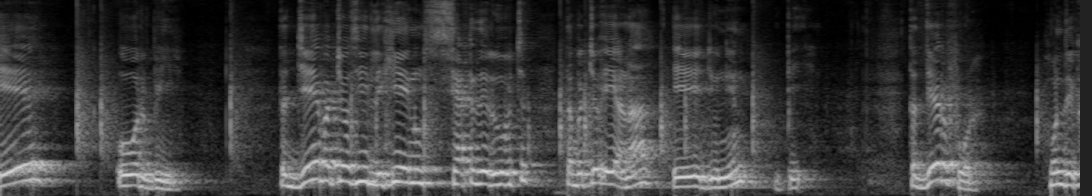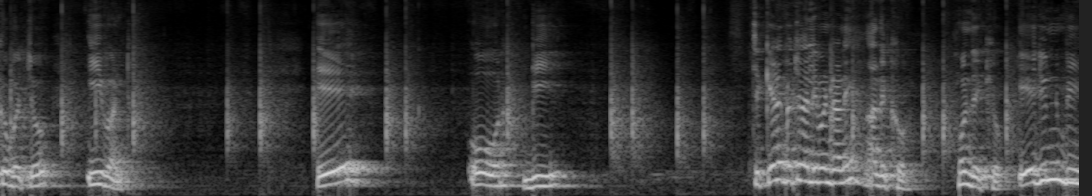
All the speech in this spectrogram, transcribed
A ਔਰ B ਤਾਂ ਜੇ ਬੱਚੋ ਅਸੀਂ ਲਿਖੀਏ ਇਹਨੂੰ ਸੈੱਟ ਦੇ ਰੂਪ ਚ ਤਾਂ ਬੱਚੋ ਇਹ ਆਣਾ A ਯੂਨੀਅਨ B ਤਾਂ देयरफॉर ਹੁਣ ਦੇਖੋ ਬੱਚੋ ਇਵੈਂਟ A ਔਰ B. ਚ ਕਿਹੜੇ ਬੱਚੋ ਐਲੀਮੈਂਟ ਆਣੇ ਆ ਦੇਖੋ ਹੁਣ ਦੇਖਿਓ A ਯੂਨੀਅਨ B.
